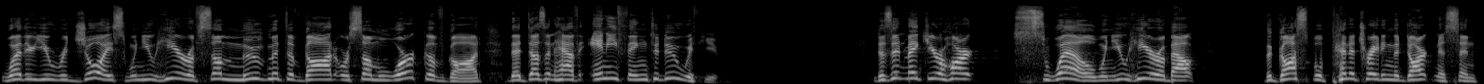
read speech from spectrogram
whether you rejoice when you hear of some movement of God or some work of God that doesn't have anything to do with you. Does it make your heart swell when you hear about the gospel penetrating the darkness and,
